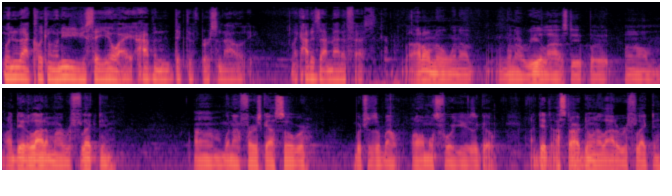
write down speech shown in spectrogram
When did that click, and when did you say, "Yo, I have an addictive personality"? Like, how does that manifest? I don't know when I when I realized it, but um, I did a lot of my reflecting um, when I first got sober, which was about almost four years ago. I did. I started doing a lot of reflecting,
